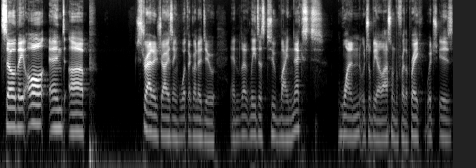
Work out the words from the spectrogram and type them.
so they all end up strategizing what they're going to do, and that leads us to my next one, which will be our last one before the break, which is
